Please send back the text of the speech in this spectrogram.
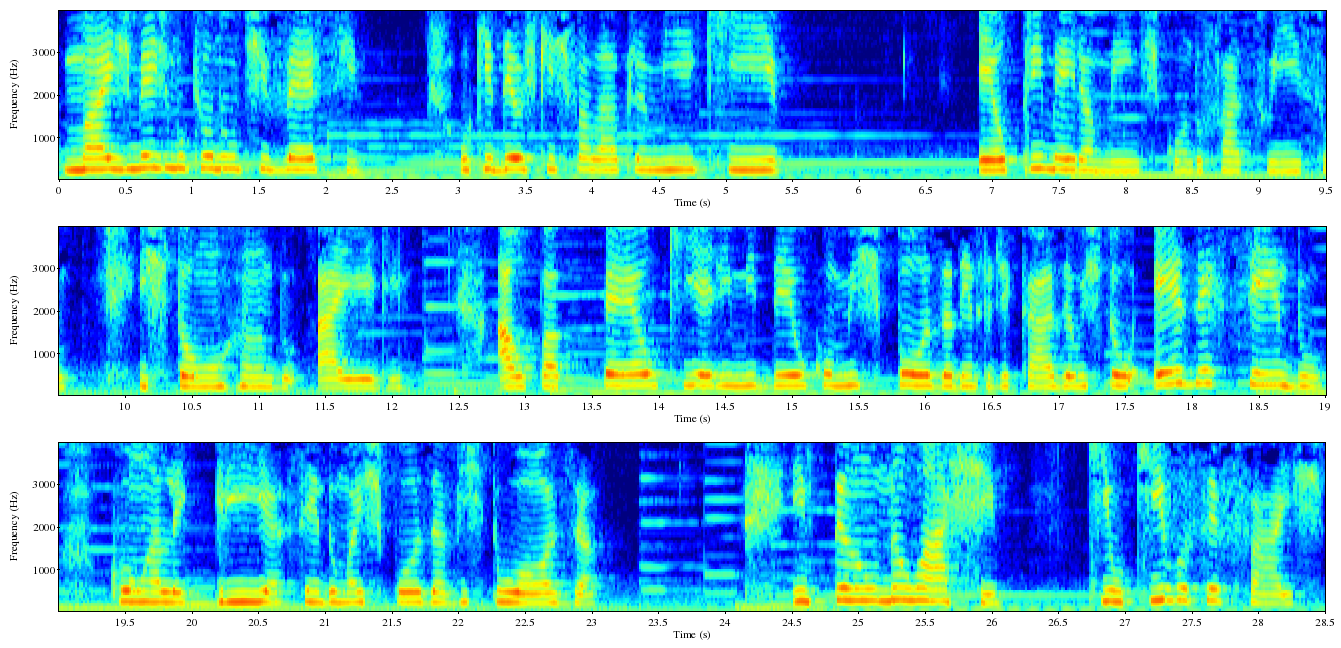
Mas mesmo que eu não tivesse, o que Deus quis falar para mim é que eu primeiramente quando faço isso, estou honrando a ele, ao papel papel que ele me deu como esposa dentro de casa, eu estou exercendo com alegria, sendo uma esposa virtuosa. Então, não ache que o que você faz,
